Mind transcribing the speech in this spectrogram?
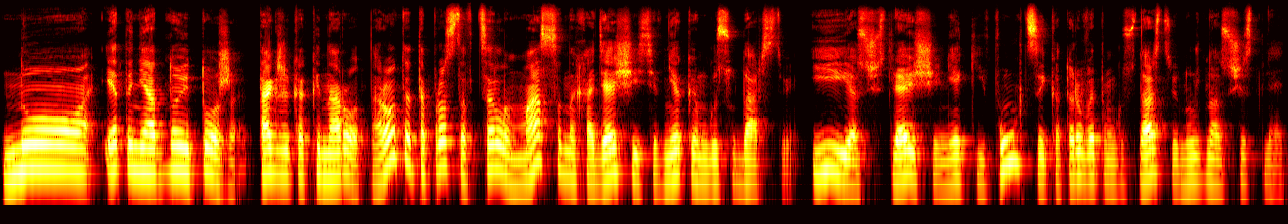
Но это не одно и то же, так же, как и народ. Народ – это просто в целом масса, находящаяся в некоем государстве и осуществляющая некие функции, которые в этом государстве нужно осуществлять.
